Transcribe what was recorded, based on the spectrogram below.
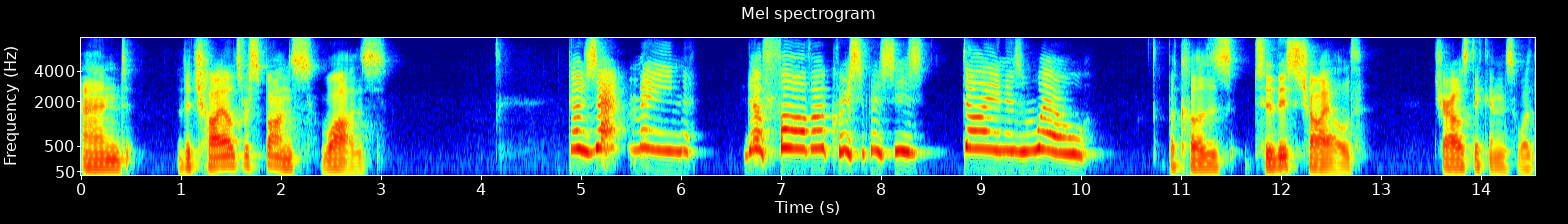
And the child's response was, Does that mean the Father Christmas is dying as well? Because to this child, Charles Dickens was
